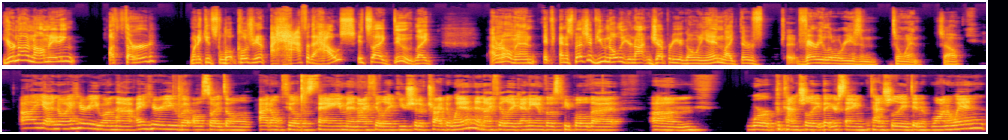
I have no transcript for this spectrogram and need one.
you're not nominating a third when it gets lo- closer to a half of the house. It's like, dude, like, I don't know, man. If, and especially if you know that you're not in jeopardy of going in, like, there's uh, very little reason to win. So, Uh yeah, no, I hear you on that. I hear you, but also I don't I don't feel the same and I feel like you should have tried to win and I feel like any of those people that um were potentially that you're saying potentially didn't want to win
